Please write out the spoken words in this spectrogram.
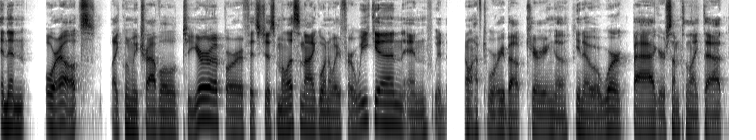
And then, or else, like when we travel to Europe, or if it's just Melissa and I going away for a weekend and we don't have to worry about carrying a, you know, a work bag or something like that,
